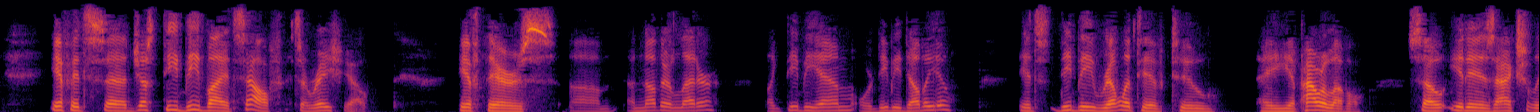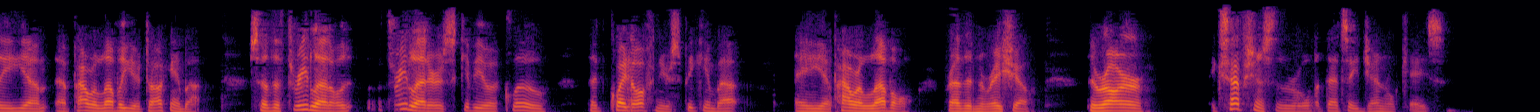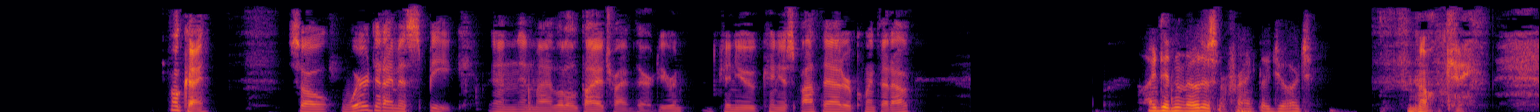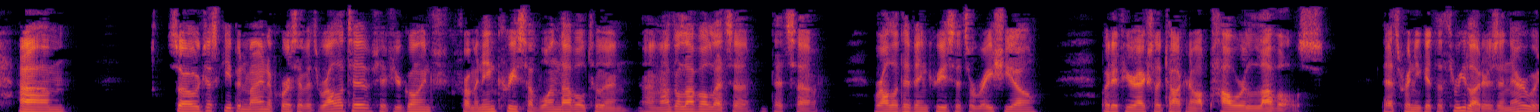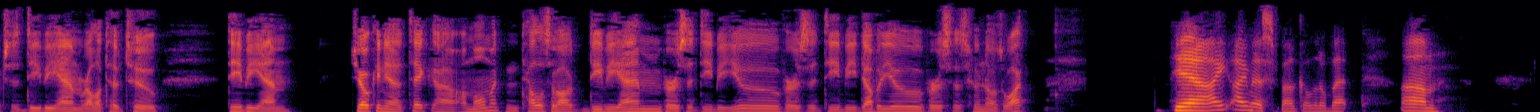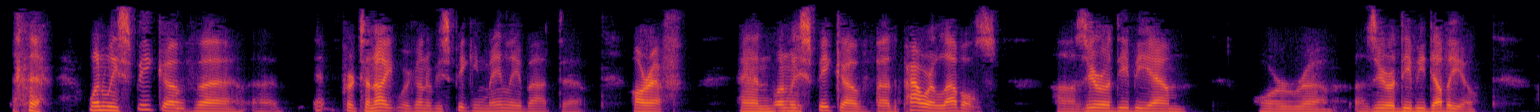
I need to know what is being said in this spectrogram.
if it's uh, just dB by itself, it's a ratio. If there's um, another letter like dBm or dBW, it's dB relative to a, power level. So it is actually um, a power level you're talking about. So the three letter three letters give you a clue that quite often you're speaking about a, a power level rather than a ratio. There are exceptions to the rule, but that's a general case. Okay. So where did I misspeak in, in my little diatribe there? Do you can you can you spot that or point that out? I didn't notice it, frankly, George. okay. Um, so just keep in mind, of course, if it's relative, if you're going from an increase of one level to an, another level, that's a that's a relative increase, it's a ratio. But if you're actually talking about power levels, that's when you get the three letters in there, which is dBm relative to dBm. Joe, can you take a, a moment and tell us about dBm versus dBu versus dBw versus who knows what? Yeah, I, I misspoke a little bit. Um, when we speak of, uh, uh, for tonight, we're going to be speaking mainly about uh, RF and when we speak of the power levels, uh, 0 dBm or uh, 0 dBW,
